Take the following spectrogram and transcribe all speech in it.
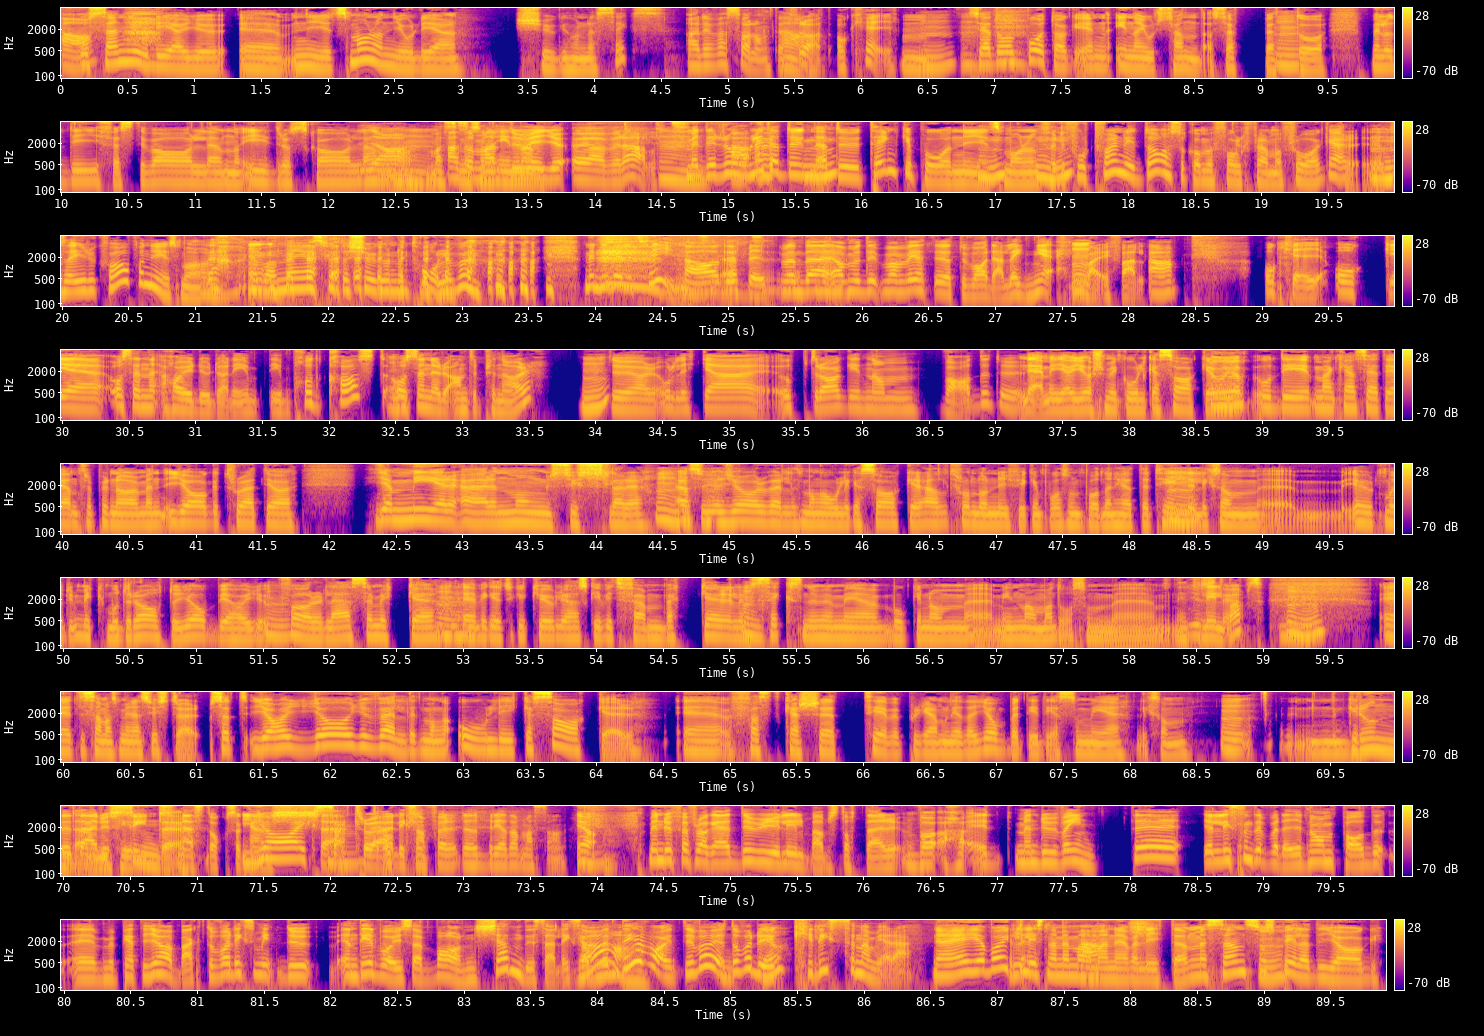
ja. Och sen gjorde jag ju, eh, Nyhetsmorgon gjorde jag 2006. ja, det var så långt efteråt. Okej. Mm. Mm. Så jag hade hållit på ett tag in- innan jag gjort Söndagsöppet Mm. och Melodifestivalen och Idrottsgalan Ja, och massor alltså man, du är ju överallt. Mm. Men det är roligt Ja, att, du, mm. att du tänker på Nyhetsmorgon, Mm. för det fortfarande idag så kommer folk fram och frågar, Mm. säger, är du kvar på Nyhetsmorgon? Jag bara, nej jag slutade 2012. men det är väldigt fint. Ja, det är fint. Men, där, ja, men det, man vet ju att du var där länge i varje fall. Ja. Okej, och, eh, och sen har ju du då din, din podcast Mm. och sen är du entreprenör. Mm. Du har olika uppdrag inom vad? Du, Nej, men jag gör så mycket olika saker. Mm. Och jag, och det, man kan säga att jag är entreprenör, men jag tror att jag, jag mer är en mångsysslare. Mm. Alltså jag gör väldigt många olika saker. Allt från då Nyfiken på, som podden heter, till Mm. liksom, eh, jag har gjort mycket moderatorjobb. Jag har ju Mm. föreläser mycket, Mm. eh, vilket jag tycker är kul. Jag har skrivit fem böcker, eller Mm. sex nu, med boken om eh, min mamma då, som heter. Lill-Babs, Mm. tillsammans med mina systrar. Så jag gör ju väldigt många olika saker, fast kanske tv-programledarjobbet är det som är liksom, Mm. grunden Det är där du syns det. mest också Ja, kanske, exakt. tror jag, Och- liksom för den breda massan. Ja. Men du får fråga, du är ju Lill-Babs dotter, eh, men du var inte jag lyssnade på dig i någon podd eh, med Peter Jöback. Då var liksom, du, en del var ju så här barnkändisar, liksom. Ja. men det var det var, då var du i Ja. kulisserna mera. Nej, jag var i Eller- kulisserna med mamma Ja. när jag var liten, men sen så Mm. spelade jag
